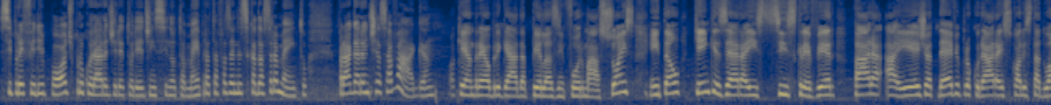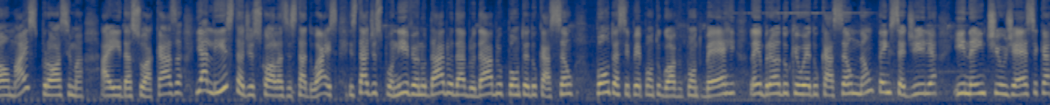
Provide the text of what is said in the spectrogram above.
se preferir, pode procurar a diretoria de ensino também para estar tá fazendo esse cadastramento, para garantir essa vaga. Ok, André, obrigada pelas informações. Então, quem quiser aí se inscrever para a EJA, deve procurar a escola estadual mais próxima aí da sua casa. E a lista de escolas estaduais está disponível no www.educação educação.sp.gov.br. Lembrando que o Educação não tem cedilha e nem tio Jéssica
